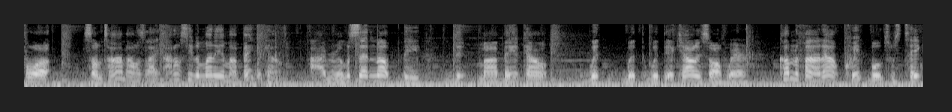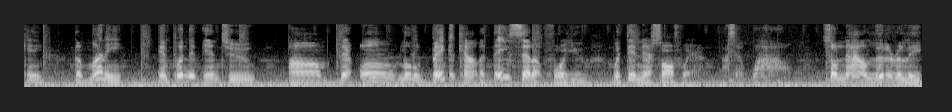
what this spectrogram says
for some time, I was like, I don't see the money in my bank account. I remember setting up the, the my bank account with with with the accounting software, Come to find out, QuickBooks was taking the money and putting it into um, their own little bank account that they've set up for you within their software. I said, wow. So now, literally,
